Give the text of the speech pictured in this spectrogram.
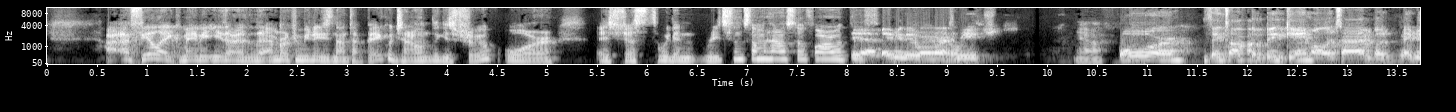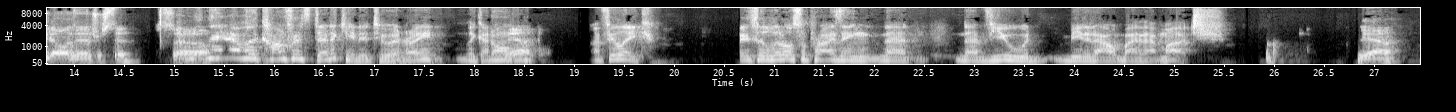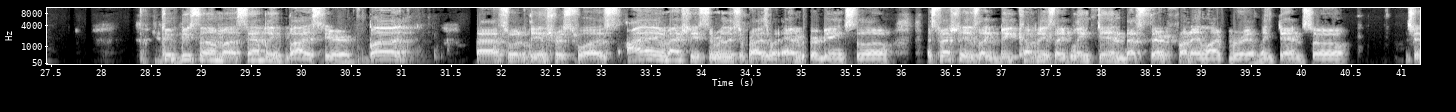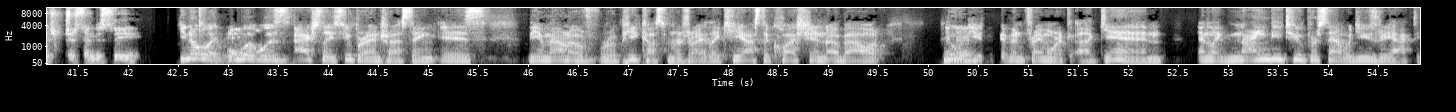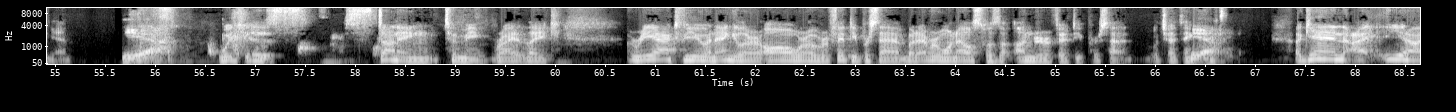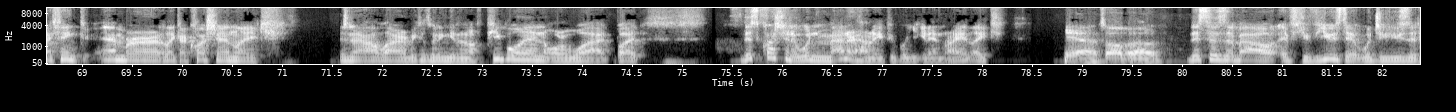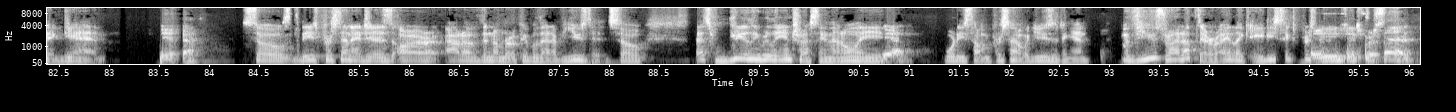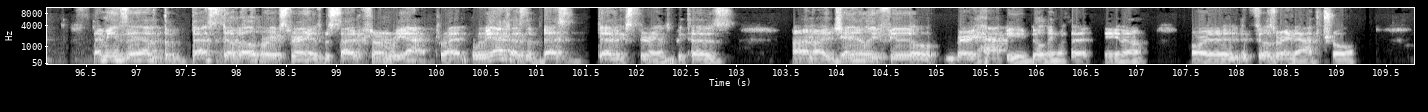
I I feel like maybe either the Ember community is not that big, which I don't think is true, or it's just we didn't reach them somehow so far with this. yeah, maybe they weren't reached. Yeah. Or they talk a big game all the time, but maybe no one's interested. I mean, So, they have a conference dedicated to it, right? Like I don't yeah. I feel like it's a little surprising that that Vue would beat it out by that much. Yeah. Could be some uh, sampling bias here, but that's what the interest was. I am actually really surprised about Ember being so low, especially as like big companies like LinkedIn. That's their front end library at LinkedIn, so it's interesting to see. You know what? What was actually super interesting is the amount of repeat customers, right? Like he asked a question about who would Mhm. use a given framework again, and like ninety-two percent would use React again, Yeah, which is stunning to me, right? Like React, Vue, and Angular all were over fifty percent, but everyone else was under fifty percent, which I think yeah, again, I you know I think Ember like a question like is an outlier because we didn't get enough people in or what, but this question it wouldn't matter how many people you get in, right? Like yeah. It's all about this is about if you've used it, would you use it again? yeah, So these percentages are out of the number of people that have used it. So that's really really interesting that only yeah. forty something percent would use it again. But Vue's right up there, right? Like eighty six percent. Eighty-six percent. That means they have the best developer experience besides from React, right? React has the best dev experience because I don't know. I genuinely feel very happy building with it, you know, or it, it feels very natural.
